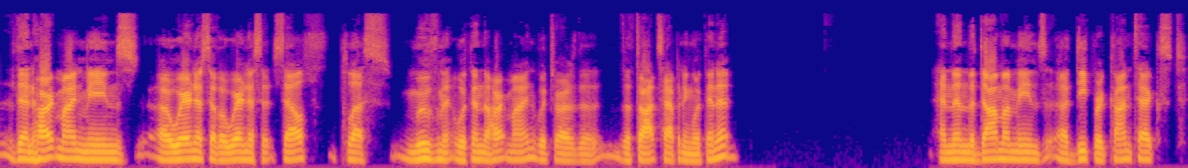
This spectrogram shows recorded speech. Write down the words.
Then heart mind means awareness of awareness itself plus movement within the heart mind, which are the, the thoughts happening within it. And then the Dhamma means a deeper context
